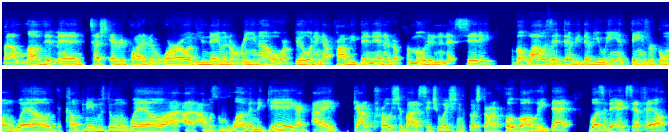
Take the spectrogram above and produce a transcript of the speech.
But I loved it, man. Touched every part of the world. If you name an arena or a building, I've probably been in it or promoted in that city. But while I was at WWE and things were going well, the company was doing well. I, I, I was loving the gig. I, I got approached about a situation to go start a football league that wasn't the XFL.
